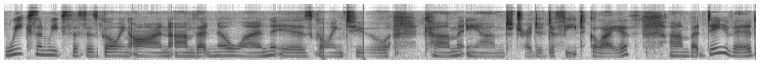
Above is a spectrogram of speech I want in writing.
weeks and weeks, this is going on um, that no one is going to come and try to defeat Goliath. Um, but David,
